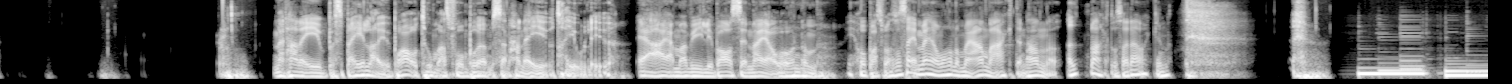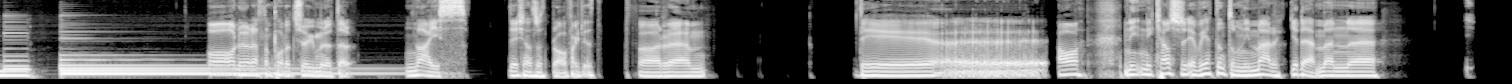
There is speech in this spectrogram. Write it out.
Men han är ju, spelar ju bra, Thomas von Brömsen. Han är ju otrolig. Ja, ja, man vill ju bara se mer av honom. Jag hoppas man får se mer av honom i andra akten. Han utmärkte sig där verkligen. Åh, nu har jag nästan poddat 20 minuter. Nice. Det känns rätt bra faktiskt. För um, det... Uh, ja, ni, ni, kanske, jag vet inte om ni märker det, men uh,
